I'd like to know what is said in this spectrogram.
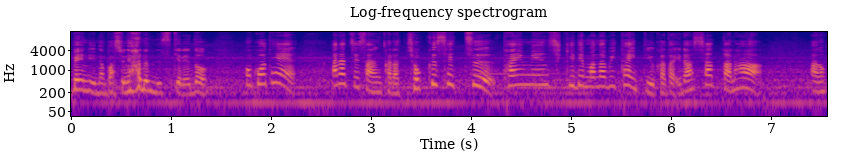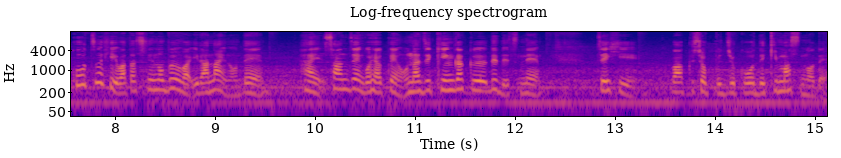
便利な場所にあるんですけれどここで荒地さんから直接対面式で学びたいっていう方いらっしゃったらあの交通費私の分はいらないので、はい、3500円同じ金額でですねぜひワークショップ受講できますので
